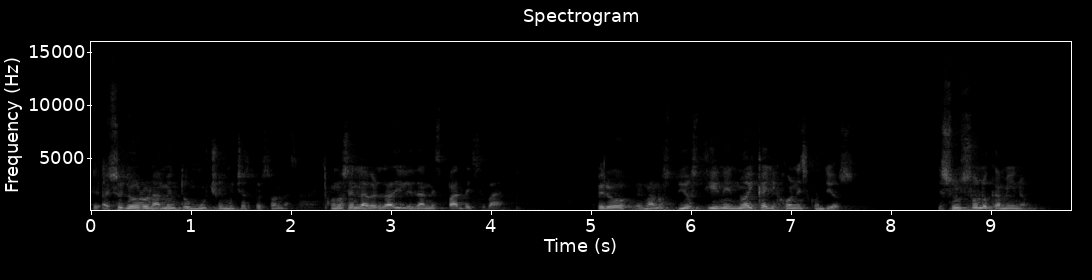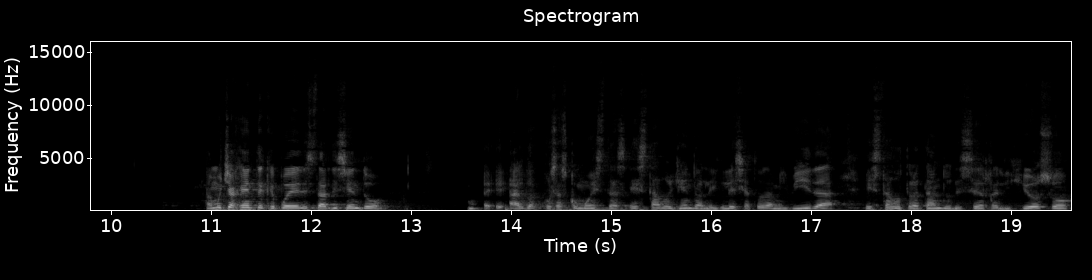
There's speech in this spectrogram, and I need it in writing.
Eso yo lo lamento mucho en muchas personas. Conocen la verdad y le dan la espalda y se van. Pero, hermanos, Dios tiene, no hay callejones con Dios. Es un solo camino. Hay mucha gente que puede estar diciendo eh, eh, algo, cosas como estas. He estado yendo a la iglesia toda mi vida, he estado tratando de ser religioso,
